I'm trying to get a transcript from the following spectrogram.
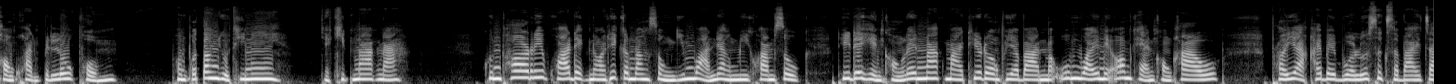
ของขวัญเป็นลูกผม ผมก็ต้องอยู่ที่นี่ อย่าคิดมากนะ คุณพ่อรีบคว้าเด็กน้อยที่กำลังส่งยิ้มหวานอย่างมีความสุข ที่ได้เห็นของเล่นมากมายที่โรงพยาบาลมาอุ้มไว้ในอ้อมแขนของเขา เพราะอยากให้ใบบัวรู้สึกสบายใจ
